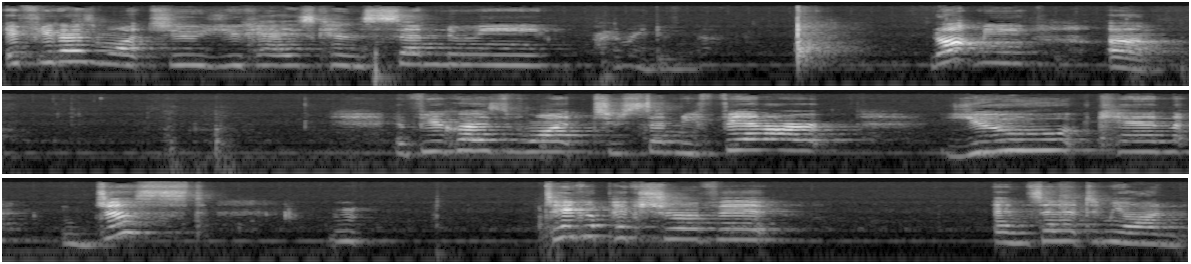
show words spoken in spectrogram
if you guys want to, you guys can send me, why am I doing that? Not me, um, if you guys want to send me fan art, you can just take a picture of it and send it to me on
